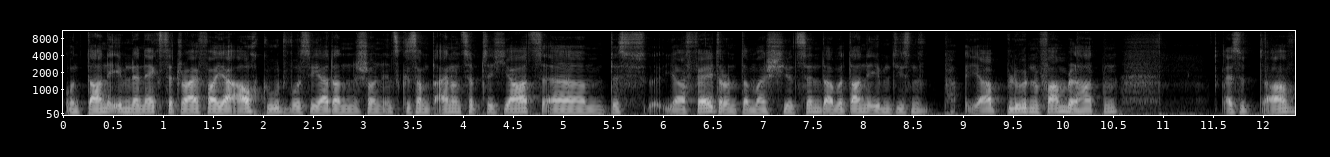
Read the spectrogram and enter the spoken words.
Und dann eben der nächste Drive war ja auch gut, wo sie ja dann schon insgesamt 71 Yards ähm, das ja, Feld runter marschiert sind, aber dann eben diesen ja, blöden Fumble hatten. Also da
